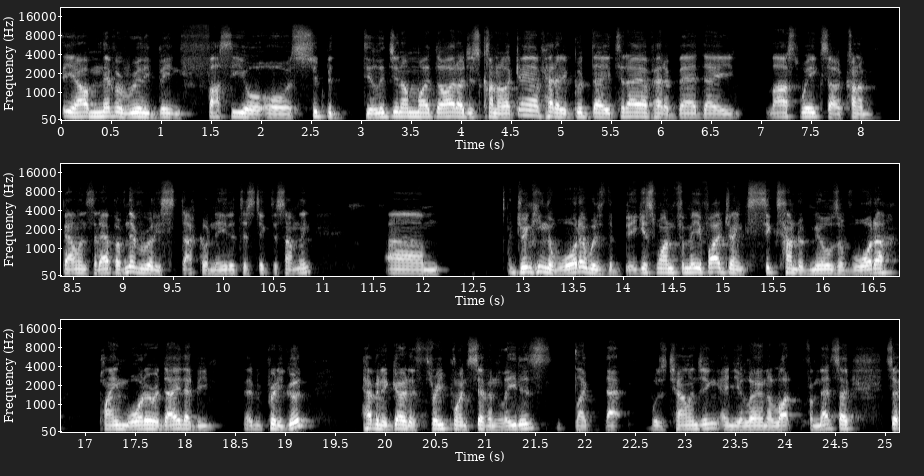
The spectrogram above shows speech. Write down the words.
you know, I've never really been fussy or, or super diligent on my diet. I just kind of like, eh, I've had a good day today. I've had a bad day last week. So I kind of balance it out, but I've never really stuck or needed to stick to something. Um, drinking the water was the biggest one for me. If I drank 600 mils of water, plain water a day, that'd be, that'd be pretty good. Having to go to 3.7 liters, like that was challenging and you learn a lot from that. So, so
